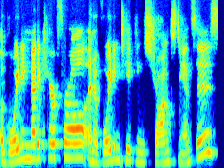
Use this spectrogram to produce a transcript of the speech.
avoiding Medicare for all and avoiding taking strong stances,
